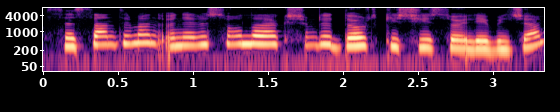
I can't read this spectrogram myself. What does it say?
Seslendirmen önerisi olarak şimdi 4 kişiyi söyleyebileceğim.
